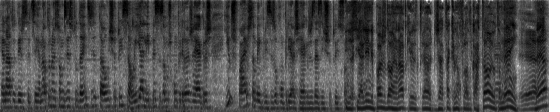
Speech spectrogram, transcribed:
Renato deixa de ser Renato, nós somos estudantes de tal instituição. E ali precisamos cumprir as regras. E os pais também precisam cumprir as regras das instituições. E, e a Aline, pode ajudar o Renato, que ele tá- já está querendo falar do cartão, eu também, É. né?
